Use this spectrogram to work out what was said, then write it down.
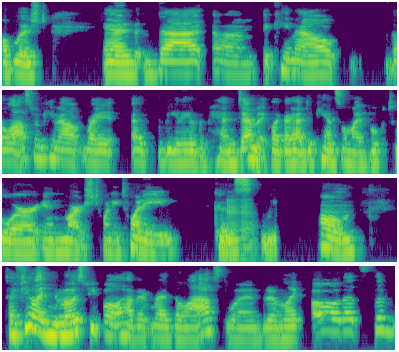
published and that um it came out the last one came out right at the beginning of the pandemic. Like i had to cancel my book tour in march 2020 because hmm we were home. So i feel like most people haven't read the last one but i'm like oh that's the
